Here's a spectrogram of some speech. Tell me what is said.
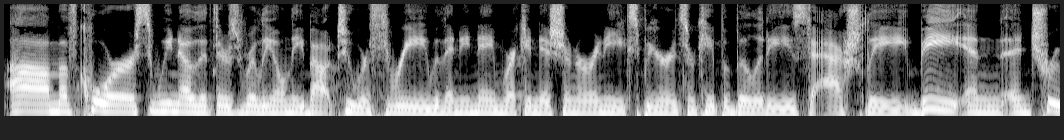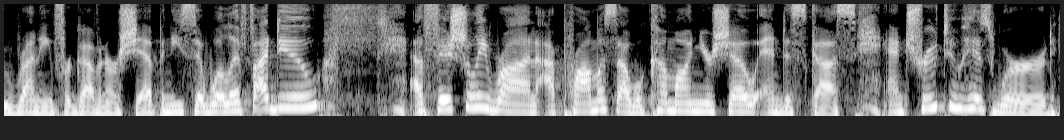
Um, of course, we know that there's really only about two or three with any name recognition or any experience or capabilities to actually be in, in true running for governorship. And he said, well, if I do officially run, I promise I will come on your show and discuss. And true to his word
